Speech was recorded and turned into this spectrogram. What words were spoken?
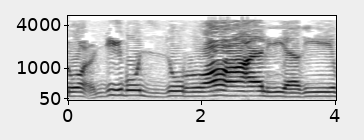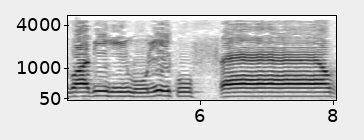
يعجب الزراع ليغيظ بهم الكفار.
